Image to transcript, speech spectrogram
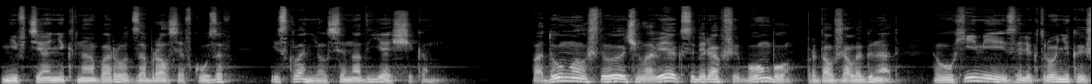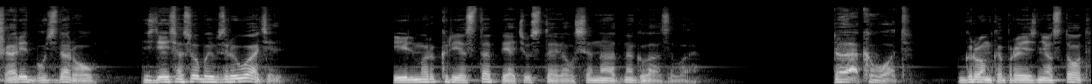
нефтяник, наоборот, забрался в кузов и склонился над ящиком. «Подумал, что человек, собиравший бомбу», – продолжал Игнат, у химии с электроникой шарит будь здоров. Здесь особый взрыватель». Ильмар Крест опять уставился на Одноглазого. «Так вот», – громко произнес тот,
